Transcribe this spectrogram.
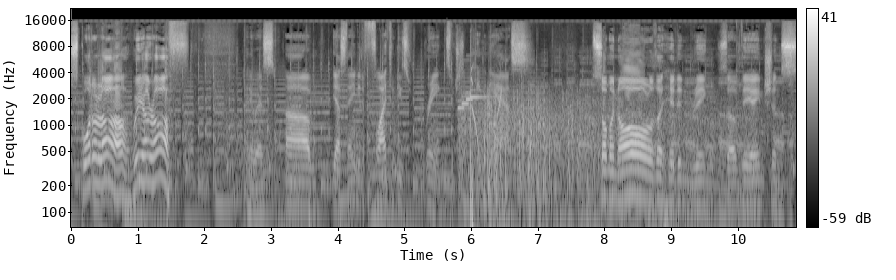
Squadala, we are off. Anyways, um, yes, now you need to fly through these rings, which is a pain in the ass. Summon all the hidden rings of the ancients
